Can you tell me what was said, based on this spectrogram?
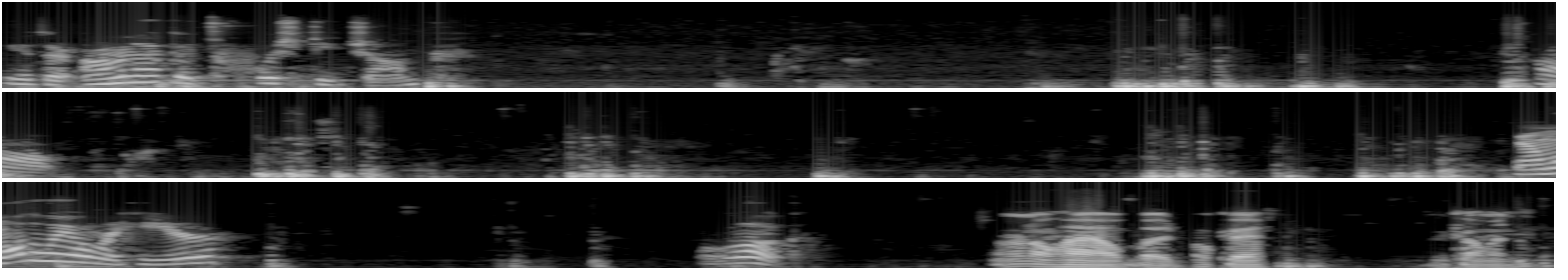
either I'm gonna have to twisty jump. Oh Yeah, I'm all the way over here. Look. I don't know how, but okay. I'm coming.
